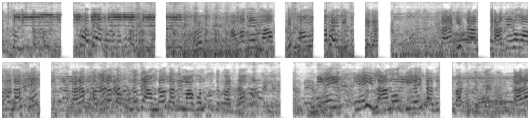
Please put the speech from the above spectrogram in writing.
একচল্লিশটা ধর্ষণ কীভাবে এতগুলো ধর্ষণ হয়? আমাদের মা বোনের সমস্যায় মিশে গেছে তারা কি জানে তাদেরও মা বোন আছে তারা ভাবে না কখনো যে আমরাও তাদের মা বোন হতে পারতাম এই এই লানো দিয়েই তাদের বাঁচাতে চায় তারা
